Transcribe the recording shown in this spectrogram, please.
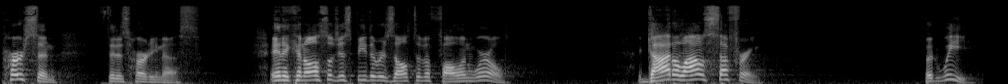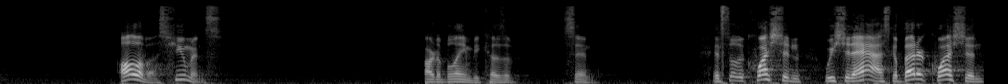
person that is hurting us. And it can also just be the result of a fallen world. God allows suffering. But we, all of us, humans, are to blame because of sin. And so the question we should ask, a better question,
